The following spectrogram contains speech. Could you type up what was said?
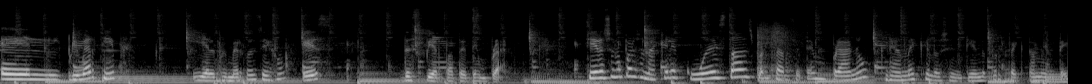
El primer tip y el primer consejo es despiértate temprano. Si eres una persona que le cuesta despertarse temprano, créanme que los entiendo perfectamente.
